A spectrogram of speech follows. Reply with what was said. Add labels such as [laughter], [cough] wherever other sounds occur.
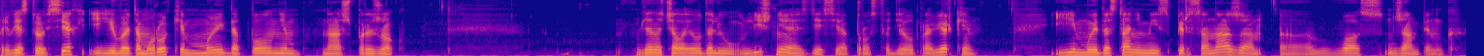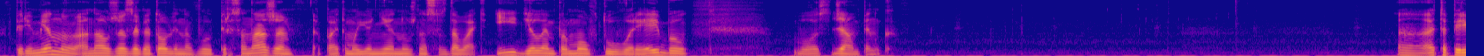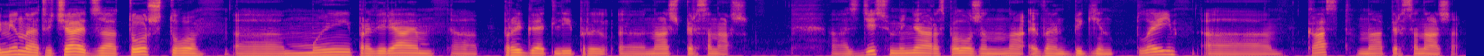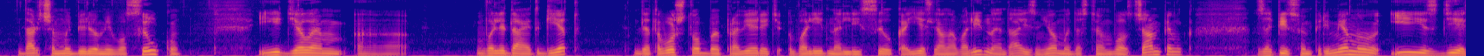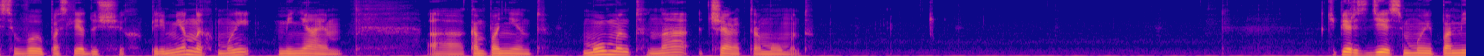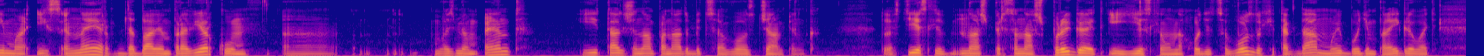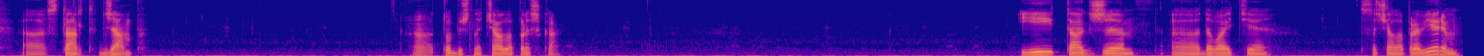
Приветствую всех и в этом уроке мы дополним наш прыжок. Для начала я удалю лишнее, здесь я просто делал проверки. И мы достанем из персонажа э, was jumping переменную, она уже заготовлена в персонаже, поэтому ее не нужно создавать. И делаем promote to variable was jumping. Эта переменная отвечает за то, что э, мы проверяем, э, прыгает ли э, наш персонаж. Э, здесь у меня расположен на event begin play э, каст на персонажа. Дальше мы берем его ссылку и делаем э, validate get для того, чтобы проверить, валидна ли ссылка. Если она валидная, да, из нее мы достаем was jumping, записываем переменную, и здесь в последующих переменных мы меняем э, компонент movement на character movement. Теперь здесь мы помимо isNair добавим проверку, э, возьмем end, и также нам понадобится was jumping. То есть, если наш персонаж прыгает и если он находится в воздухе, тогда мы будем проигрывать э, start jump, э, то бишь начало прыжка. И также э, давайте сначала проверим.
